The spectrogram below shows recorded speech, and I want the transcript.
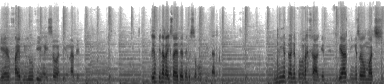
Gear 5 ni Luffy, may ison. Tingnan natin. Ito yung pinaka-excited na gusto kong tingnan. Hindi niya talaga tumura sa akin. Kaya thank you so much.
